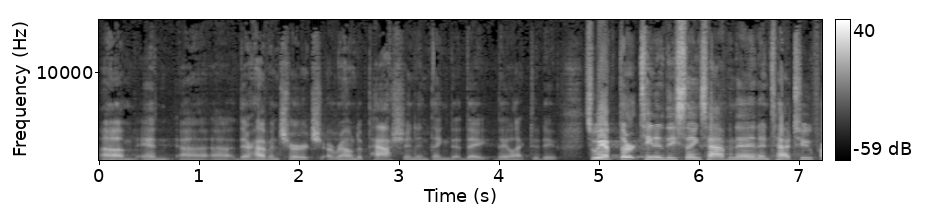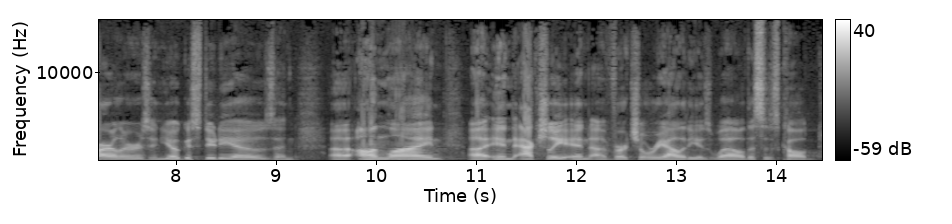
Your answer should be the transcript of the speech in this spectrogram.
um, and uh, uh, they're having church around a passion and thing that they, they like to do. So we have 13 of these things happening, and tattoo parlors, and yoga studios, and uh, online, uh, and actually in uh, virtual reality as well. This is called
